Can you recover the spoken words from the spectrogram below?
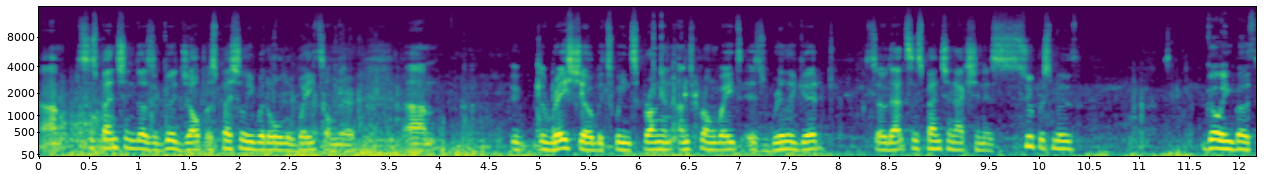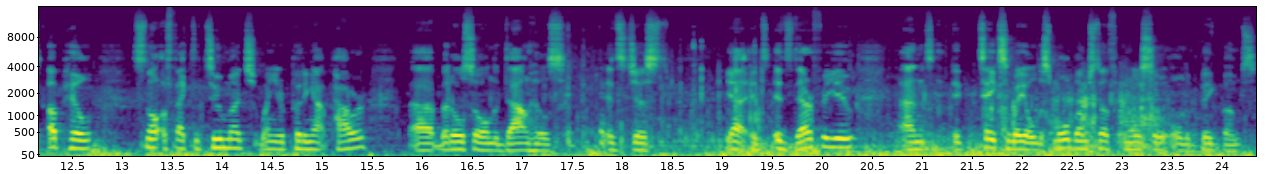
Um, suspension does a good job, especially with all the weights on there. Um, the ratio between sprung and unsprung weight is really good. So that suspension action is super smooth. Going both uphill it's not affected too much when you're putting out power, uh, but also on the downhills, it's just, yeah, it's, it's there for you and it takes away all the small bump stuff and also all the big bumps.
